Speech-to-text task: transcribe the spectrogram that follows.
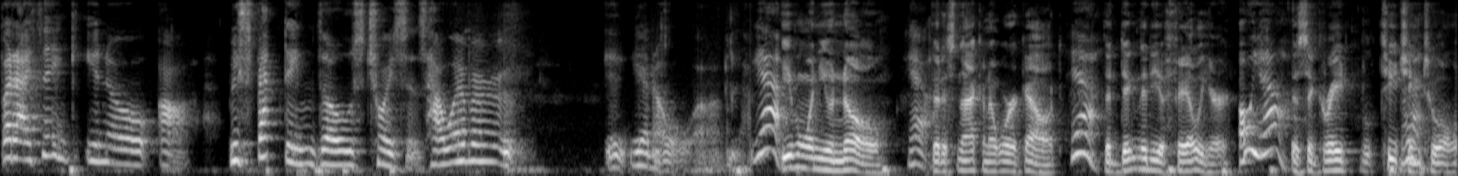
but I think, you know, uh respecting those choices, however you know, uh, yeah. Even when you know Yeah. that it's not going to work out, Yeah. the dignity of failure Oh yeah. is a great teaching Yeah. tool.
